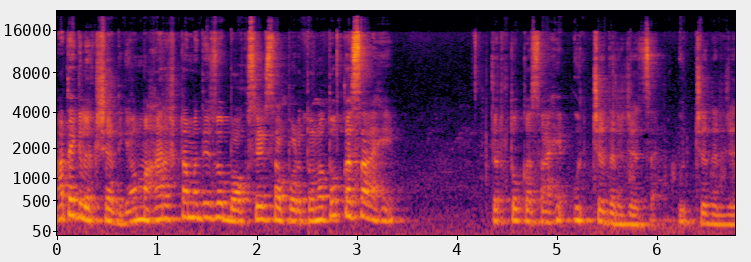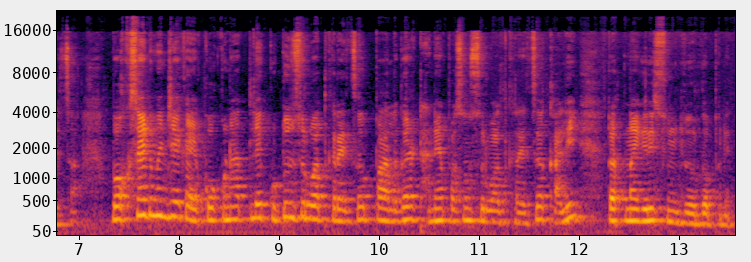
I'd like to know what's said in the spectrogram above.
आता एक लक्षात घ्या महाराष्ट्रामध्ये जो बॉक्साईड सापडतो ना तो कसा आहे? तर तो कसा आहे? उच्च दर्जाचा आहे. उच्च दर्जाचा. बॉक्साईट म्हणजे काय? कोकणातले कुठून सुरुवात करायचं? पालघर ठाण्यापासून सुरुवात करायचं खाली रत्नागिरी सिंधुदुर्गपर्यंत.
